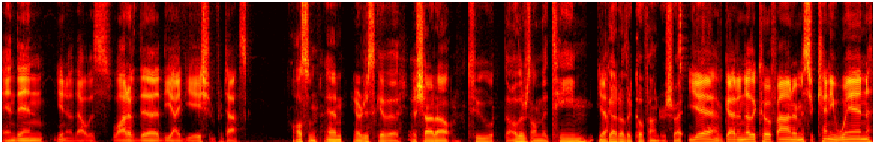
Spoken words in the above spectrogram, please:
And then, you know, that was a lot of the the ideation for Tasq. Awesome. And you know, just give a, a shout out to the others on the team. You've Yeah. got other co-founders, right? Yeah, I've got another co-founder, Mr. Kenny Wynn.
